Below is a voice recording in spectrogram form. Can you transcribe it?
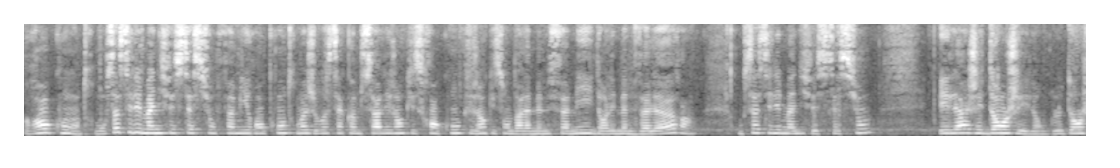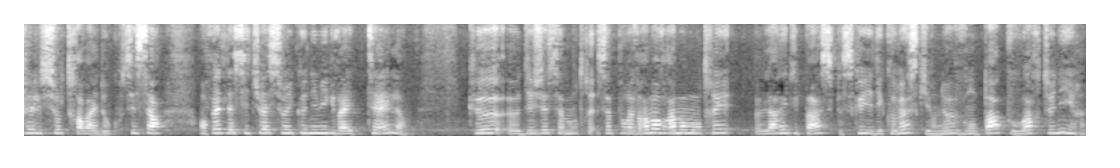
Rencontre. Bon, ça, c'est les manifestations. Famille, rencontre. Moi, je vois ça comme ça. Les gens qui se rencontrent, les gens qui sont dans la même famille, dans les mêmes valeurs. Donc ça, c'est les manifestations. Et là, j'ai danger. Donc, le danger est sur le travail. Donc, c'est ça. En fait, la situation économique va être telle que euh, déjà ça, pourrait vraiment vraiment montrer euh, l'arrêt du pass parce qu'il y a des commerces qui ne vont pas pouvoir tenir.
